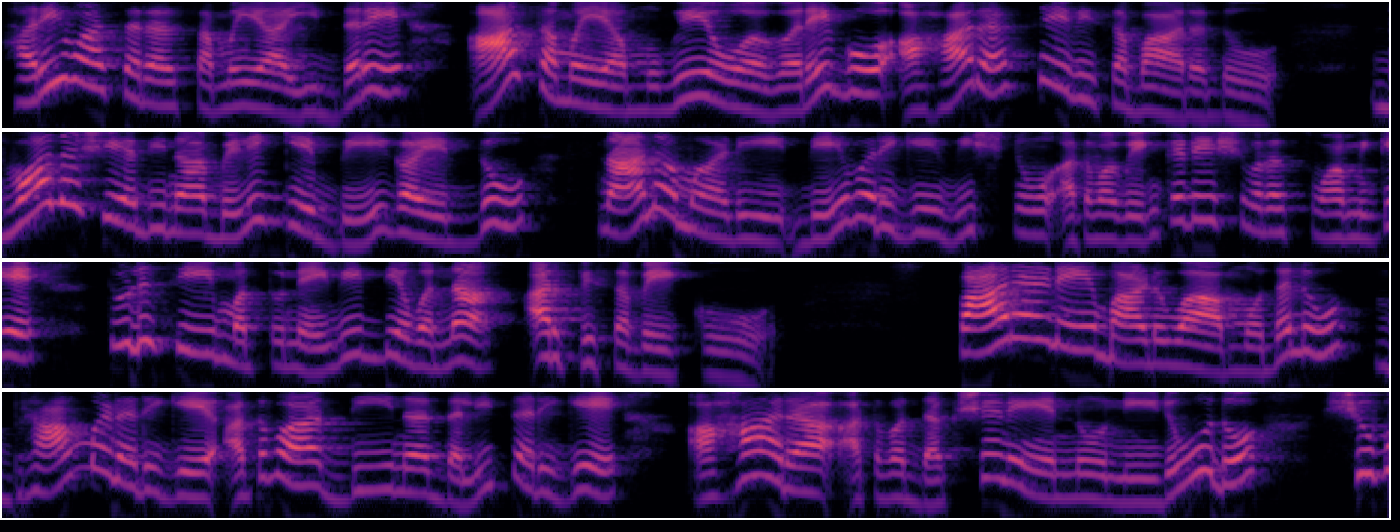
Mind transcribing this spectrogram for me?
ಹರಿವಾಸರ ಸಮಯ ಇದ್ದರೆ ಆ ಸಮಯ ಮುಗಿಯುವವರೆಗೂ ಆಹಾರ ಸೇವಿಸಬಾರದು. ದ್ವಾದಶಿಯ ದಿನ ಬೆಳಿಗ್ಗೆ ಬೇಗ ಎದ್ದು ಸ್ನಾನ ಮಾಡಿ ದೇವರಿಗೆ ವಿಷ್ಣು ಅಥವಾ ವೆಂಕಟೇಶ್ವರ ಸ್ವಾಮಿಗೆ ತುಳಸಿ ಮತ್ತು ನೈವೇದ್ಯವನ್ನು ಅರ್ಪಿಸಬೇಕು. ಪಾರಾಯಣೆ ಮಾಡುವ ಮೊದಲು ಬ್ರಾಹ್ಮಣರಿಗೆ ಅಥವಾ ದೀನ ದಲಿತರಿಗೆ ಆಹಾರ ಅಥವಾ ದಕ್ಷಿಣೆಯನ್ನು ನೀಡುವುದು ಶುಭ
